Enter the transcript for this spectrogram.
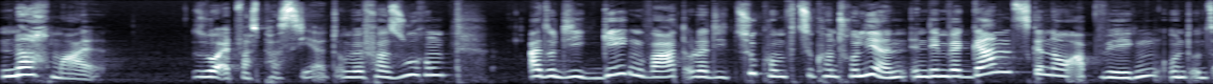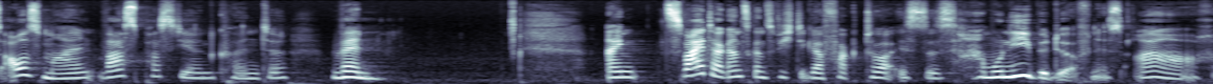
nochmal so etwas passiert. Und wir versuchen also die Gegenwart oder die Zukunft zu kontrollieren, indem wir ganz genau abwägen und uns ausmalen, was passieren könnte, wenn. Ein zweiter ganz, ganz wichtiger Faktor ist das Harmoniebedürfnis. Ach,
